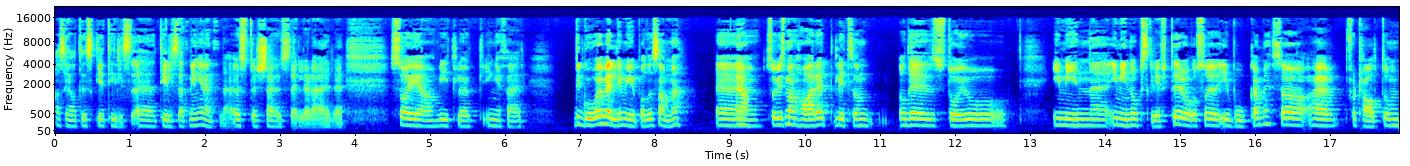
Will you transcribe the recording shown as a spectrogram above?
asiatiske tils, tilsetninger, enten det er østerssaus eller det er soya, hvitløk, ingefær. Det går jo veldig mye på det samme. Eh, Ja. Så hvis man har et litt sånn Og det står jo i, min, i mine oppskrifter, og også i boka mi, så har jeg fortalt om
